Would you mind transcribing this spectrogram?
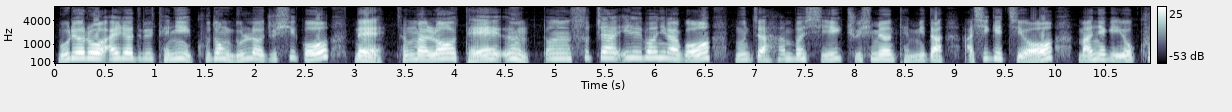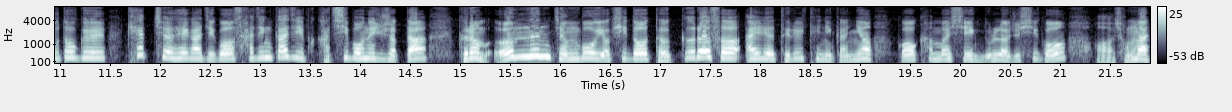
무료로 알려드릴 테니 구독 눌러주시고, 네, 정말로 대응 또는 숫자 1번이라고 문자 한 번씩 주시면 됩니다. 아시겠지요? 만약에 요 구독을 캡처해 가지고 사진까지 같이 보내주셨다? 그럼 없는 정보 역시도 더 끌어서 알려드릴 테니까요. 꼭 한 번씩 눌러주시고 어, 정말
